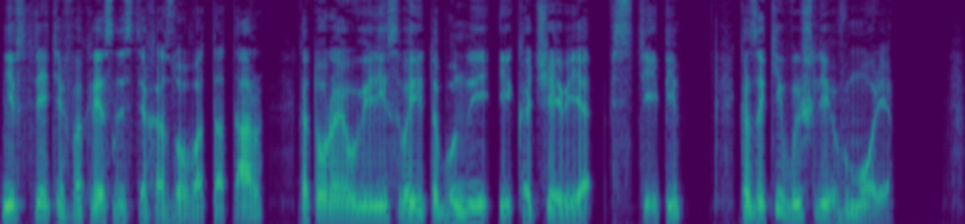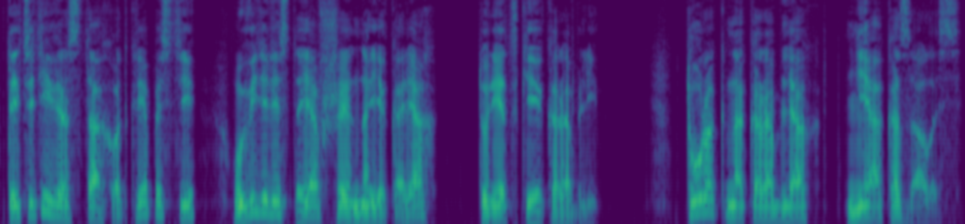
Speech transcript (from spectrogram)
Не встретив в окрестностях Азова татар, которые увели свои табуны и кочевья в степи, казаки вышли в море. В 30 верстах от крепости увидели стоявшие на якорях турецкие корабли. Турок на кораблях не оказалось.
